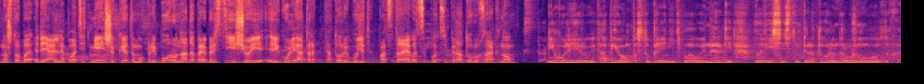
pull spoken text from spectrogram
Но чтобы реально платить меньше, к этому прибору надо приобрести еще и регулятор, который будет подстраиваться под температуру за окном. Регулирует объем поступления тепловой энергии в зависимости от температуры наружного воздуха.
